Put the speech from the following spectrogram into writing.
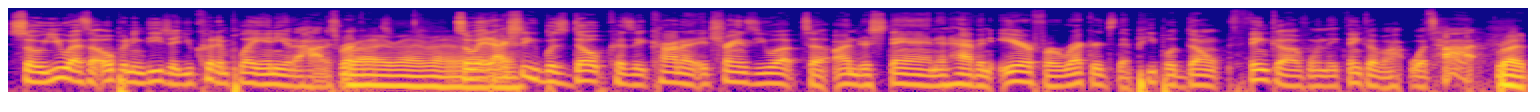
So you as an opening DJ, you couldn't play any of the hottest records. right, right. right. So right, it right. actually was dope because it kind of it trains you up to understand and have an ear for records that people don't think of when they think of uh, what's hot, Right.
